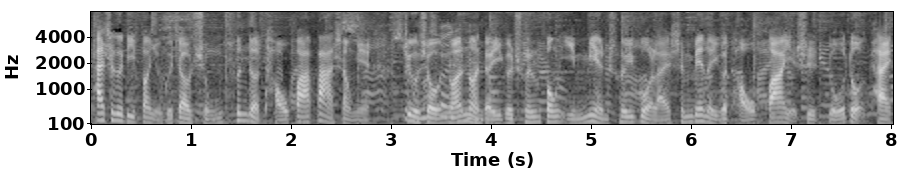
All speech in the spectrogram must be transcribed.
它这个地方有个叫熊村的桃花坝上面。这个时候，暖暖的一个春风迎面吹过来，身边的一个桃花也是朵朵开，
